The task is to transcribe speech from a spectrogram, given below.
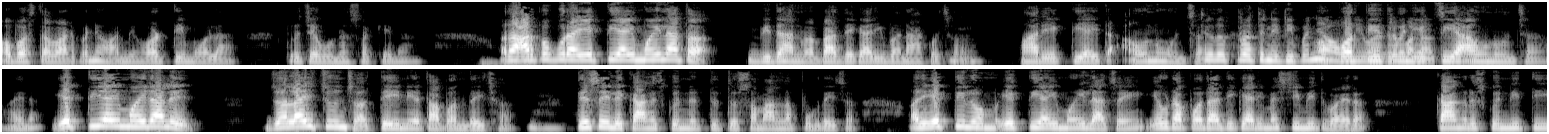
अवस्थाबाट पनि हामी हट्थ्यौँ होला। त्यो चाहिँ हुन सकेन। र अर्को कुरा एक तिहाई महिला त विधानमा बाध्यकारी बनाएको छ। उहाँहरू एक तिहाई त आउनुहुन्छ। प्रतिनिधि पनि प्रतिनिधि पनि एक तिहाई आउनुहुन्छ होइन? एक तिहाई महिलाले जसलाई चुन्छ त्यही नेता बन्दैछ। त्यसैले काङ्ग्रेसको नेतृत्व सम्हाल्न पुग्दैछ। अनि एक तिलो एक तिहाई महिला चाहिँ एउटा पदाधिकारीमा सीमित भएर काङ्ग्रेसको नीति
